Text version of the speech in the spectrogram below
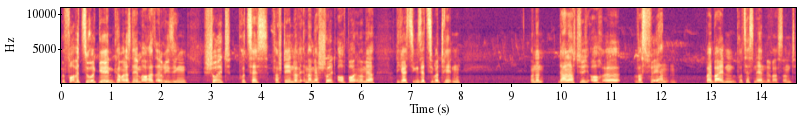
Bevor wir zurückgehen, kann man das Leben auch als einen riesigen Schuldprozess verstehen, weil wir immer mehr Schuld aufbauen, immer mehr die geistigen Sätze übertreten und dann da natürlich auch äh, was für ernten. Bei beiden Prozessen ernten wir was und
